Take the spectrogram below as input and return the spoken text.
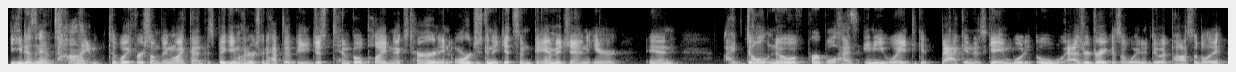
he doesn't have time to wait for something like that. This big game hunter is going to have to be just tempo played next turn, and Orange is going to get some damage in here. And I don't know if Purple has any way to get back in this game. Would oh, Azure Drake is a way to do it possibly.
